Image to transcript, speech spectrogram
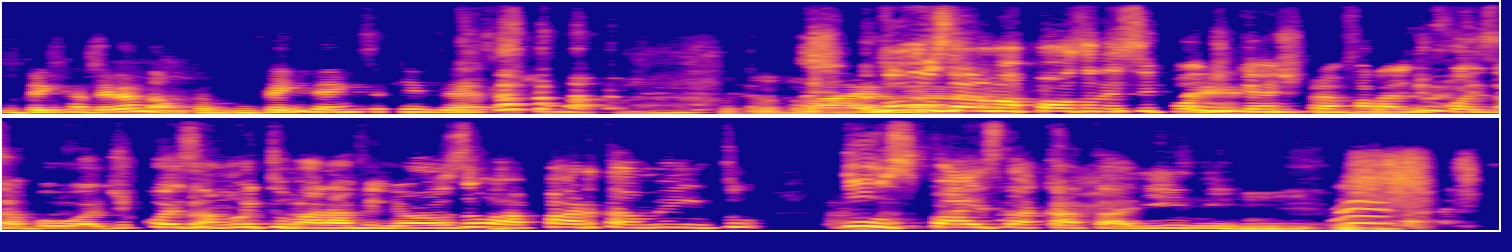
Brincadeira não, então vendendo se quiser. Mas, Vamos é dar uma pausa nesse podcast para falar de coisa boa, de coisa muito maravilhosa, o apartamento dos pais da Catarine.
